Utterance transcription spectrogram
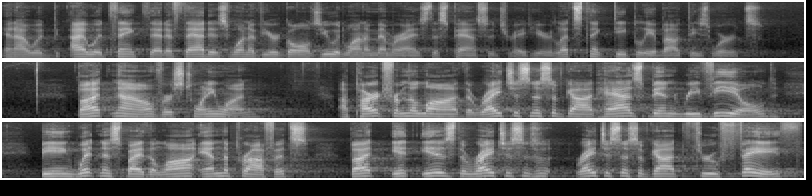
And I would, I would think that if that is one of your goals, you would want to memorize this passage right here. Let's think deeply about these words. But now, verse 21 apart from the law, the righteousness of God has been revealed, being witnessed by the law and the prophets, but it is the righteousness, righteousness of God through faith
